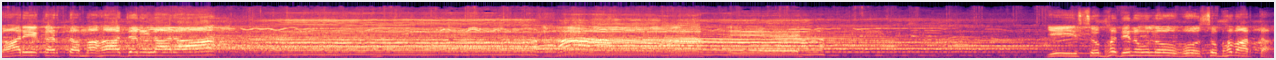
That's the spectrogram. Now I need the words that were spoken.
కార్యకర్త మహాజనులారా ఈ శుభదినంలో ఓ శుభవార్త.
